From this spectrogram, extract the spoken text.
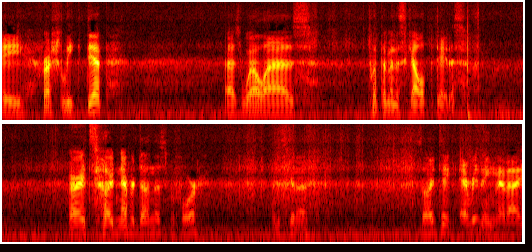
a fresh leek dip as well as put them in the scallop potatoes. Alright, so I've never done this before. I'm just gonna... So I take everything that I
